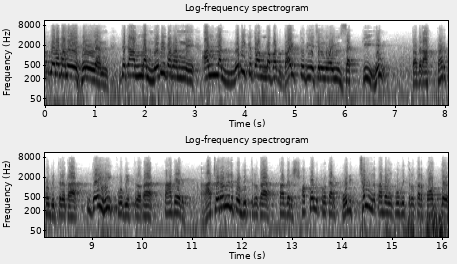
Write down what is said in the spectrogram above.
আপনারা বানিয়ে ফেললেন, যেটা আল্লাহ নবী বানাননি। আল্লাহ নবীকে তো আল্লাহ পাক দায়িত্ব দিয়েছিলেন ওয়াইউ জাক্কিহীন তাদের আত্মার পবিত্রতা, দৈহিক পবিত্রতা, তাদের আচরণের পবিত্রতা তাদের সকল প্রকার পরিচ্ছন্নতা এবং পবিত্রতার পদ্ম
